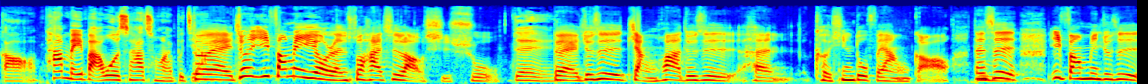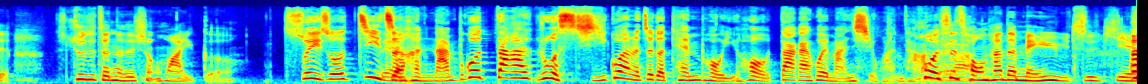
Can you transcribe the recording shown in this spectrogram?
高，他没把握是他从来不讲。对，就一方面也有人说他是老实树，对对，就是讲话就是很可信度非常高，但是一方面就是就是真的是神话一个。所以说记者很难。不过大家如果习惯了这个 tempo 以后，大概会蛮喜欢他，或者是从他的眉宇之间，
